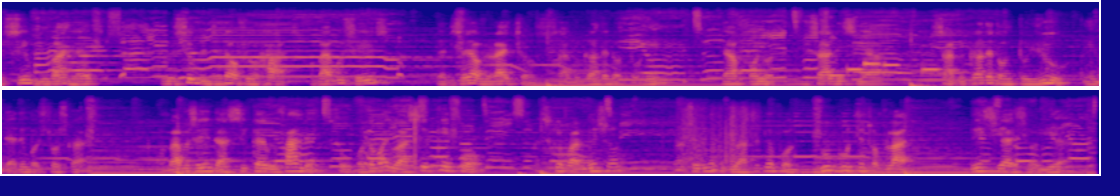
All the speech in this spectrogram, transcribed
Receive divine health, receive the desire of your heart. The Bible says, the desire of the righteous shall be granted unto him. Therefore, your desire this year shall be granted unto you in the name of Jesus Christ. The Bible says that seeker will find it. So whatever you are seeking for, seeking for admission, you are seeking, you are seeking for good, good things of life. This year is your year. It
